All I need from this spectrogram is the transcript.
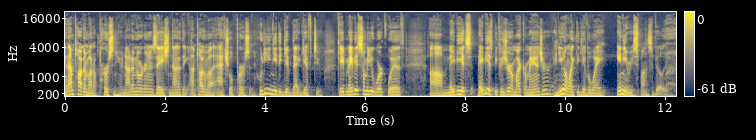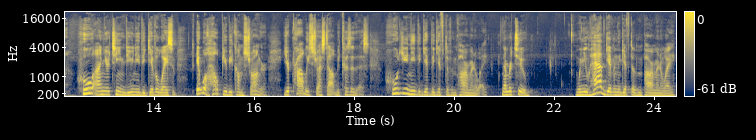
And I'm talking about a person here, not an organization, not a thing. I'm talking about an actual person. Who do you need to give that gift to? Okay, maybe it's somebody you work with. Um, maybe it's maybe it's because you're a micromanager and you don't like to give away any responsibility. Who on your team do you need to give away some? It will help you become stronger. You're probably stressed out because of this. Who do you need to give the gift of empowerment away? Number two, when you have given the gift of empowerment away,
